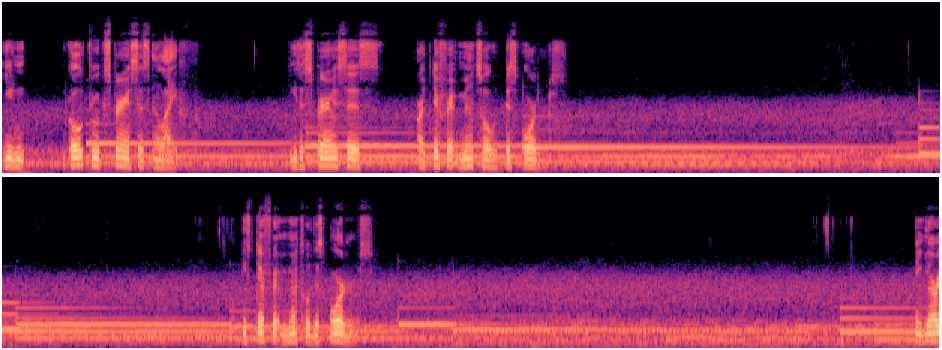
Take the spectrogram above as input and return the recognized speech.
You go through experiences in life. These experiences are different mental disorders. These different mental disorders your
